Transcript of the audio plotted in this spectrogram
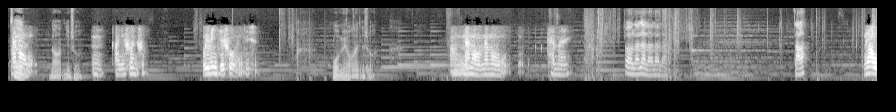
再那你说。嗯啊，你说你说，我以为你结束了，你继续。我没有了，你说。嗯，memo memo，开麦。哦，来来来来来，咋了？没有，我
